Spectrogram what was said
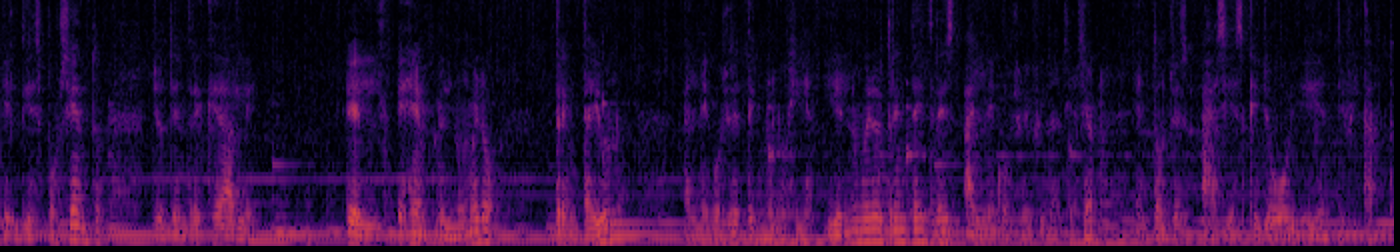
10%, yo tendré que darle el ejemplo, el número 31 al negocio de tecnología y el número 33 al negocio de financiación. Entonces así es que yo voy identificando.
